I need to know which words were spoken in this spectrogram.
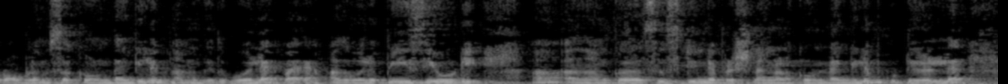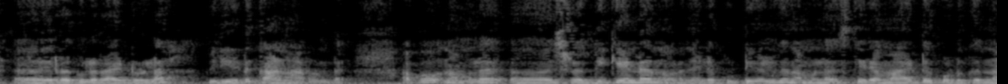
പ്രോബ്ലംസ് ഒക്കെ ഉണ്ടെങ്കിലും നമുക്ക് ഇതുപോലെ വരാം. അതുപോലെ പി സി ഒ ഡി നമുക്ക് സിസ്റ്റിന്റെ പ്രശ്നങ്ങളൊക്കെ ഉണ്ടെങ്കിലും കുട്ടികളിൽ ഇറഗുലർ ആയിട്ടുള്ള പീരീഡ് കാണാറുണ്ട്. അപ്പോൾ നമ്മൾ ശ്രദ്ധിക്കേണ്ടതെന്ന് പറഞ്ഞാൽ കുട്ടികൾക്ക് നമ്മൾ സ്ഥിരമായിട്ട് കൊടുക്കുന്ന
